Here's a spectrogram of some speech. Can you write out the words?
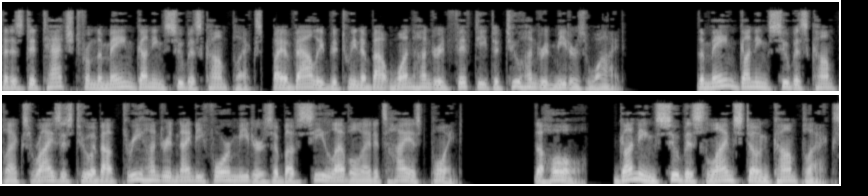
that is detached from the main Gunung Subis complex, by a valley between about 150 to 200 metres wide. The main Gunung Subis complex rises to about 394 metres above sea level at its highest point. The whole Gunung Subis limestone complex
